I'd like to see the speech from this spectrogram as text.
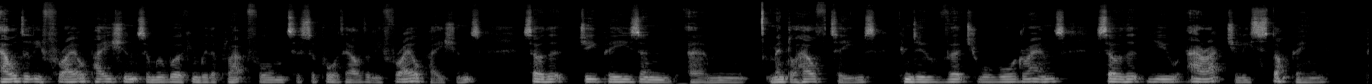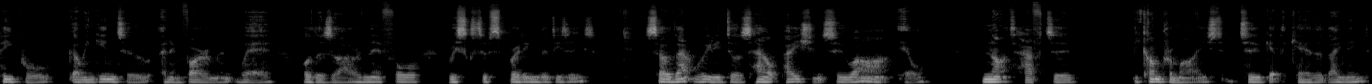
elderly frail patients. And we're working with a platform to support elderly frail patients so that GPs and um, mental health teams can do virtual ward rounds so that you are actually stopping people going into an environment where others are and therefore risks of spreading the disease. So that really does help patients who are ill not have to be compromised to get the care that they need.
